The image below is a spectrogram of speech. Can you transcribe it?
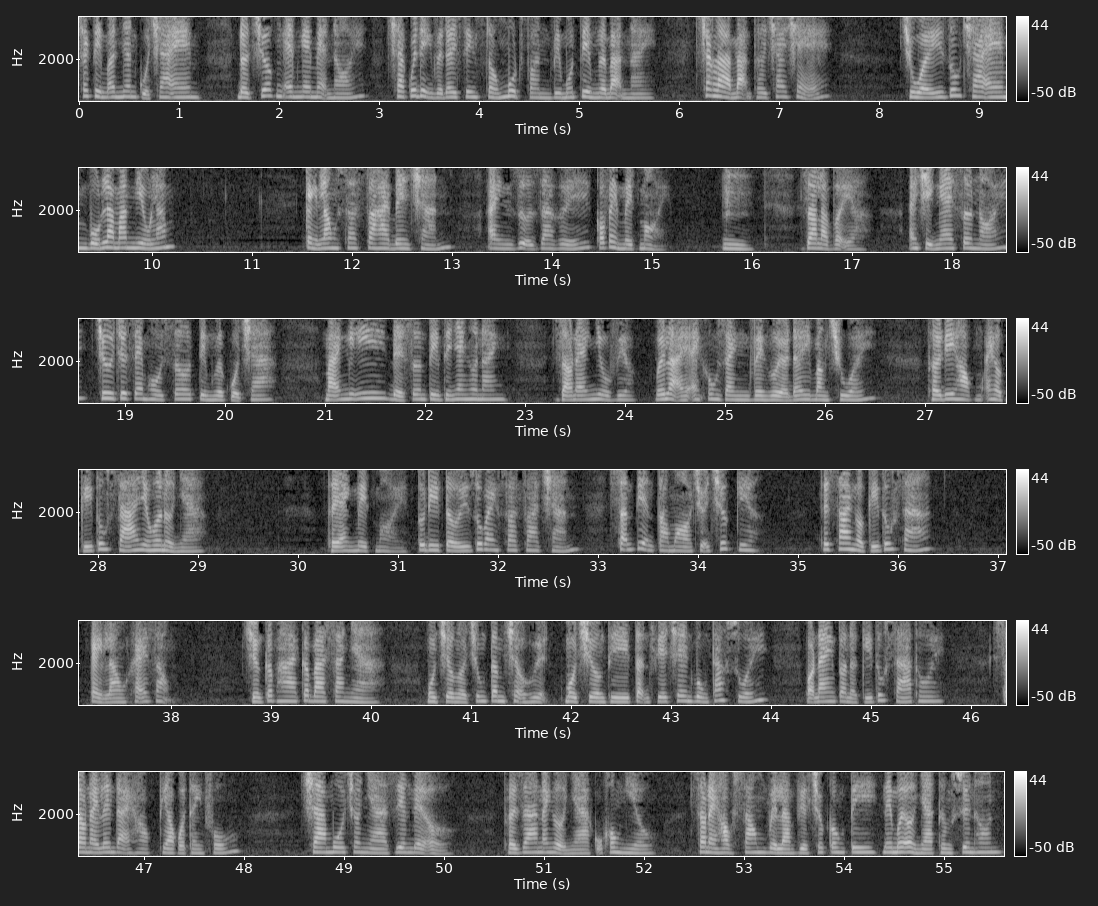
Chắc tìm ân nhân của cha em. Đợt trước em nghe mẹ nói, Cha quyết định về đây sinh sống một phần vì muốn tìm người bạn này. Chắc là bạn thời trai trẻ. Chú ấy giúp cha em vốn làm ăn nhiều lắm. Cảnh Long xoa xoa hai bên chán. Anh dựa ra ghế, có vẻ mệt mỏi. Ừ Ra là vậy à? Anh chỉ nghe Sơn nói, Chứ chưa xem hồ sơ tìm người của cha. Mà anh nghĩ để Sơn tìm thì nhanh hơn anh. Dạo này anh nhiều việc, Với lại anh không dành về người ở đây bằng chú ấy. Thời đi học, anh ở ký túc xá nhiều hơn ở nhà. Thấy anh mệt mỏi Tôi đi tới giúp anh xoa xoa chán Sẵn tiện tò mò chuyện trước kia. Thế sao anh ở ký túc xá? Cảnh Long khẽ giọng. Trường cấp 2, cấp 3 xa nhà Một trường ở trung tâm chợ huyện Một trường thì tận phía trên vùng thác suối. Bọn anh toàn ở ký túc xá thôi. Sau này lên đại học thì học ở thành phố. Cha mua cho nhà riêng để ở. Thời gian anh ở nhà cũng không nhiều. Sau này học xong về làm việc cho công ty Nên mới ở nhà thường xuyên hơn.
